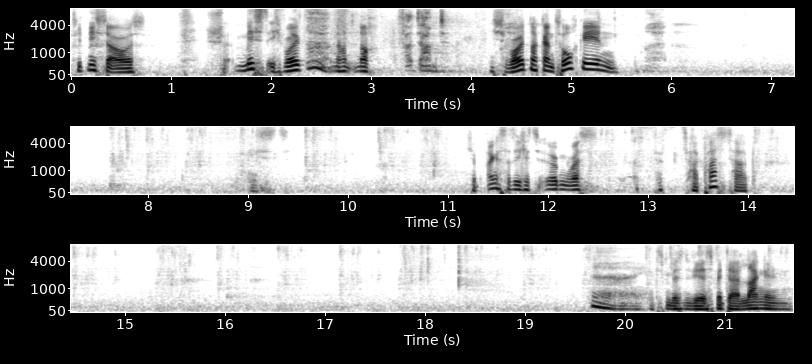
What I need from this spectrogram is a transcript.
Sieht nicht so aus. Sch Mist, ich wollte noch, noch... Verdammt! Ich wollte noch ganz hochgehen. Mist. Ich habe Angst, dass ich jetzt irgendwas ver verpasst habe. Jetzt müssen wir es mit der langen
